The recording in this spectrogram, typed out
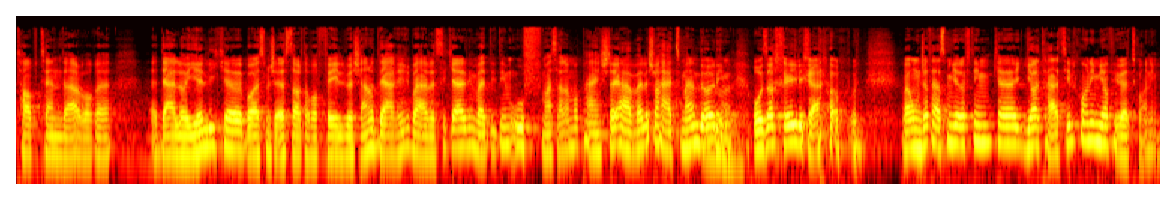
top 10 در واقع دلایلی که باعث میشه استارتاپ ها fail بشن و دقیق بررسی کردیم و دیدیم اوف مثلا ما پنج تای اولش رو حتما داریم. بله. اوضاع خیلی خراب بود. و اونجا تصمیم گرفتیم که یا تعطیل کنیم یا pivot کنیم.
